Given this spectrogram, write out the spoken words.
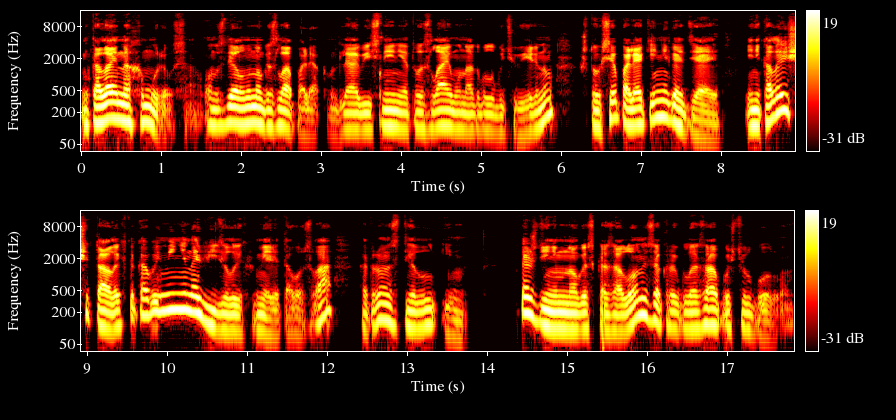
Николай нахмурился. Он сделал много зла полякам. Для объяснения этого зла ему надо было быть уверенным, что все поляки негодяи, и Николай считал их таковыми и ненавидел их в мере того зла, которое он сделал им. «Подожди немного», — сказал он и, закрыв глаза, опустил голову.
